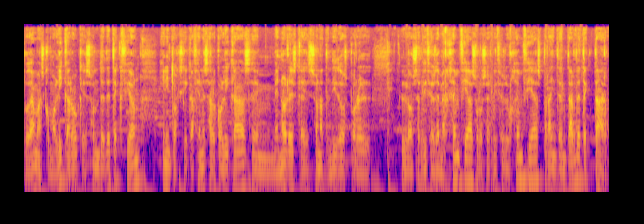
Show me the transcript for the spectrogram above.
programas como el Ícaro, que son de detección en intoxicaciones alcohólicas en menores que son atendidos por el, los servicios de emergencias o los servicios de urgencias para intentar detectar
